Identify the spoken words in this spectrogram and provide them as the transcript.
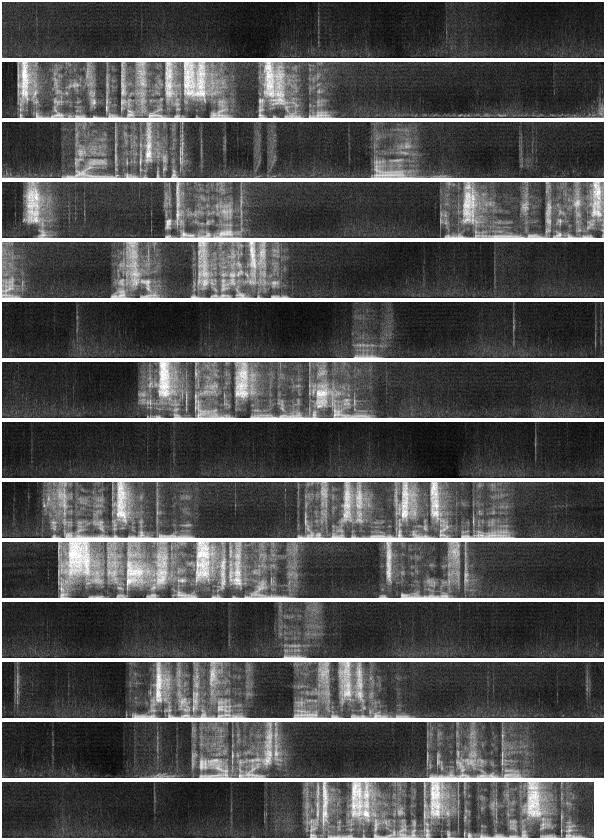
Das kommt mir auch irgendwie dunkler vor als letztes Mal, als ich hier unten war. Nein. Oh, das war knapp. Ja. So. Wir tauchen noch mal ab. Hier muss doch irgendwo ein Knochen für mich sein. Oder vier. Mit vier wäre ich auch zufrieden. Hier ist halt gar nichts, ne? Hier haben wir noch ein paar Steine. Wir wobbeln hier ein bisschen über den Boden. In der Hoffnung, dass uns irgendwas angezeigt wird, aber... Das sieht jetzt schlecht aus, möchte ich meinen. Jetzt brauchen wir wieder Luft. Hm. Oh, das könnte wieder knapp werden. Ja, 15 Sekunden. Okay, hat gereicht. Dann gehen wir gleich wieder runter. Vielleicht zumindest, dass wir hier einmal das abgucken, wo wir was sehen können.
